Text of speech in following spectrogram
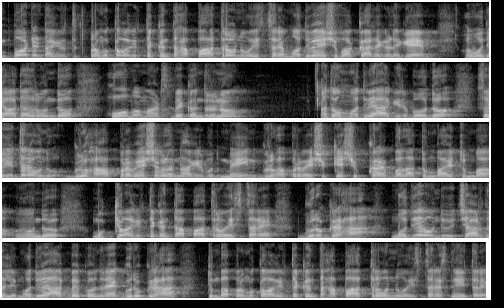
ಇಂಪಾರ್ಟೆಂಟ್ ಆಗಿರುತ್ತೆ. ಪ್ರಮುಖವಾಗಿರ್ತಕ್ಕಂತಹ ಪಾತ್ರವನ್ನು ವಹಿಸ್ತಾರೆ. ಮದುವೆ ಶುಭ ಕಾರ್ಯಗಳಿಗೆ ಯಾವುದಾದ್ರೂ ಒಂದು ಹೋಮ ಮಾಡಿಸ್ಬೇಕಂದ್ರೂ ಅಥವಾ ಮದುವೆ ಆಗಿರ್ಬೋದು. ಸೊ ಈ ಥರ ಒಂದು ಗೃಹ ಪ್ರವೇಶಗಳನ್ನು ಆಗಿರ್ಬೋದು ಮೇಯ್ನ್ ಗೃಹ ಪ್ರವೇಶಕ್ಕೆ ಶುಕ್ರ ಬಲ ತುಂಬ ತುಂಬ ಒಂದು ಮುಖ್ಯವಾಗಿರ್ತಕ್ಕಂಥ ಪಾತ್ರ ವಹಿಸ್ತಾರೆ. ಗುರುಗ್ರಹ ಮದುವೆ ಒಂದು ವಿಚಾರದಲ್ಲಿ, ಮದುವೆ ಆಗಬೇಕು ಅಂದರೆ ಗುರುಗ್ರಹ ತುಂಬ ಪ್ರಮುಖವಾಗಿರ್ತಕ್ಕಂತಹ ಪಾತ್ರವನ್ನು ವಹಿಸ್ತಾರೆ ಸ್ನೇಹಿತರೆ.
